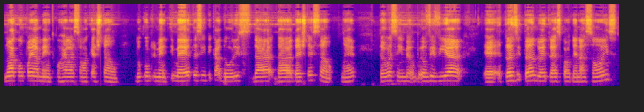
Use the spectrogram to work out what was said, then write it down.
no acompanhamento com relação à questão do cumprimento de metas e indicadores da, da, da extensão, né? Então, assim, eu, eu vivia é, transitando entre as coordenações,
